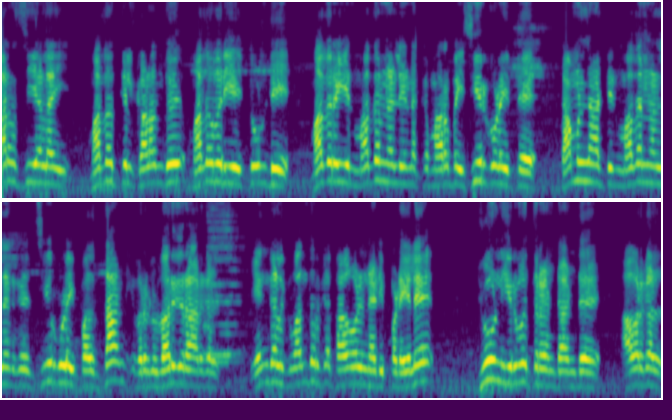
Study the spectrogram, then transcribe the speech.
அரசியலை மதத்தில் கலந்து மதவரியை தூண்டி மதுரையின் மத நல்லிணக்க மரபை சீர்குலைத்து தமிழ்நாட்டின் மத நல்லிணக்க சீர்குலைப்பது தான் இவர்கள் வருகிறார்கள். எங்களுக்கு வந்திருக்க தகவலின் அடிப்படையிலே ஜூன் இருபத்தி ரெண்டு அன்று அவர்கள்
